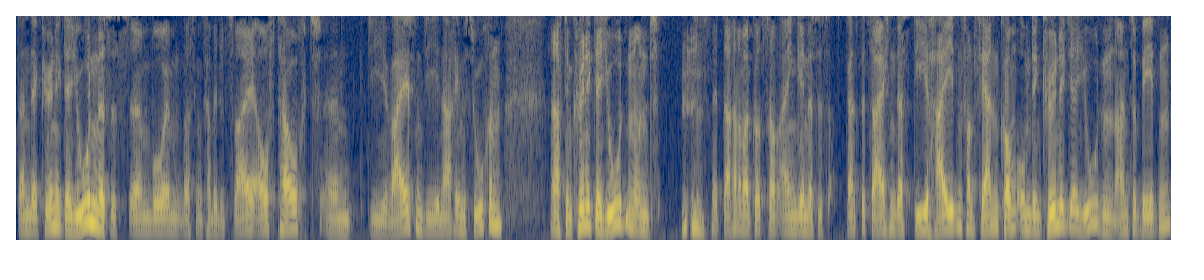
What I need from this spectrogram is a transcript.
Dann der König der Juden, das ist, ähm, wo im, was im Kapitel 2 auftaucht, ähm, die Weisen, die nach ihm suchen, nach dem König der Juden und wird nachher nochmal kurz darauf eingehen, das ist ganz bezeichnend, dass die Heiden von fern kommen, um den König der Juden anzubeten.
